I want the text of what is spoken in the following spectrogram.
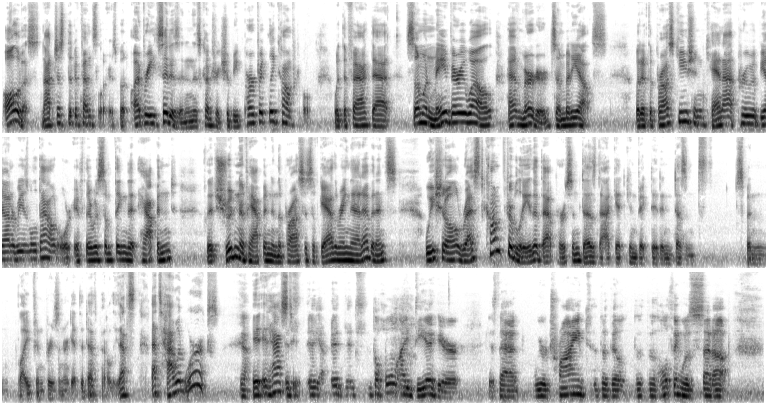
All of us, not just the defense lawyers, but every citizen in this country should be perfectly comfortable with the fact that someone may very well have murdered somebody else but if the prosecution cannot prove it beyond a reasonable doubt, or if there was something that happened that shouldn't have happened in the process of gathering that evidence, we should all rest comfortably that that person does not get convicted and doesn't spend life in prison or get the death penalty. That's that's how it works. Yeah. It, it has it's, to. it, it, it's the whole idea here is that we were trying to the, the, the, the whole thing was set up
